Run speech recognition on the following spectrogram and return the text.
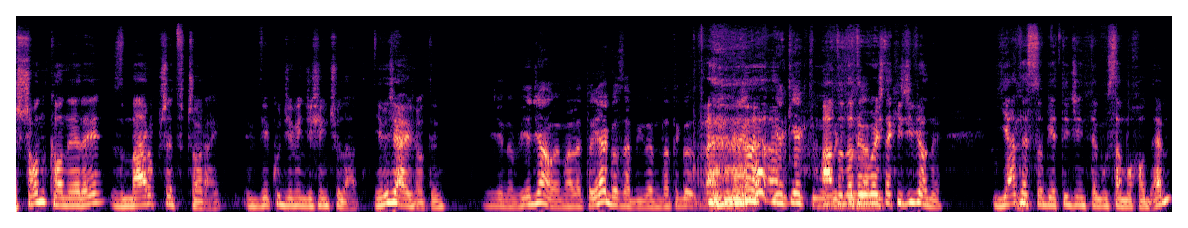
Sean Connery zmarł przedwczoraj, w wieku 90 lat. Nie wiedziałeś o tym. Nie no, wiedziałem, ale to ja go zabiłem, dlatego... Jak, jak, ty A to go dlatego byłeś taki zdziwiony. Jadę sobie tydzień temu samochodem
